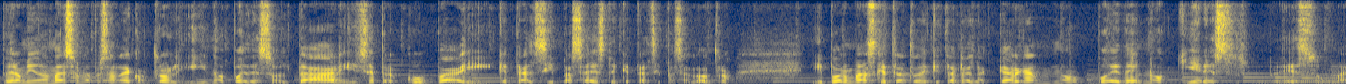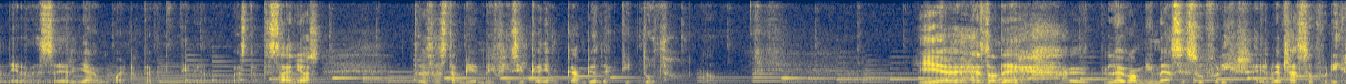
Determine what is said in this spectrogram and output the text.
Pero mi mamá es una persona de control y no puede soltar y se preocupa y qué tal si pasa esto y qué tal si pasa lo otro. Y por más que trato de quitarle la carga, no puede, no quiere, es, su manera de ser ya. Bueno, también tiene bastantes años. Entonces es también difícil que haya un cambio de actitud. Y eh, es donde eh, luego a mí me hace sufrir, el verla sufrir.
